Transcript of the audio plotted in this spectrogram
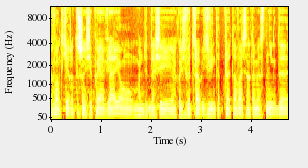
wątki erotyczne się pojawiają, bądź da się je jakoś wytropić, winterpretować, natomiast nigdy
